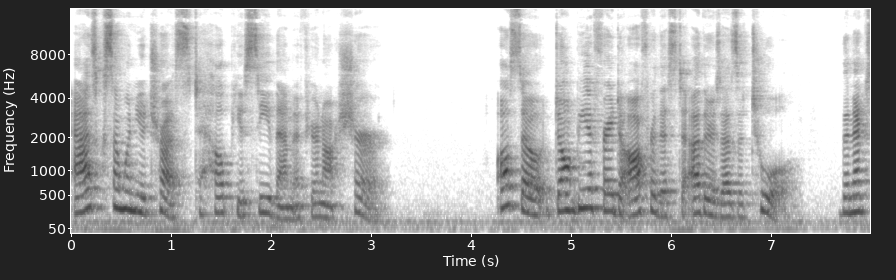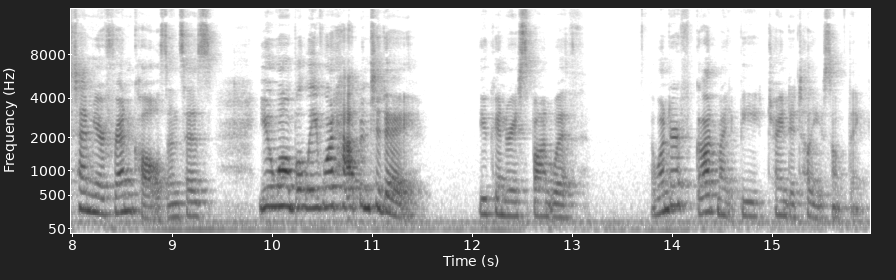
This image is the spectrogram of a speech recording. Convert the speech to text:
Ask someone you trust to help you see them if you're not sure. Also, don't be afraid to offer this to others as a tool. The next time your friend calls and says, You won't believe what happened today, you can respond with, I wonder if God might be trying to tell you something.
